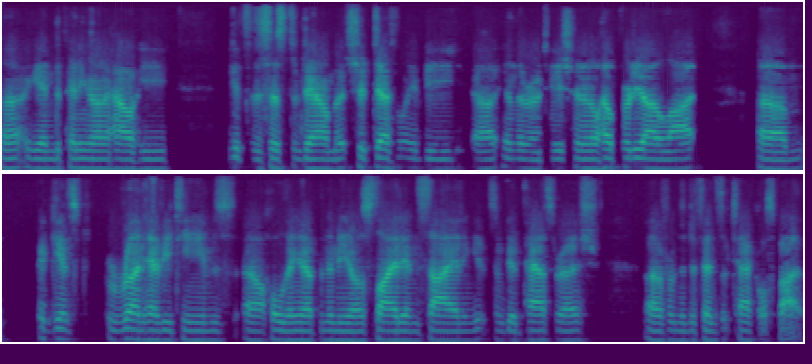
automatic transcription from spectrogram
uh, again, depending on how he gets the system down, but should definitely be uh, in the rotation. It'll help Purdue out a lot um, against run-heavy teams, uh, holding up and then you know slide inside and get some good pass rush uh, from the defensive tackle spot.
